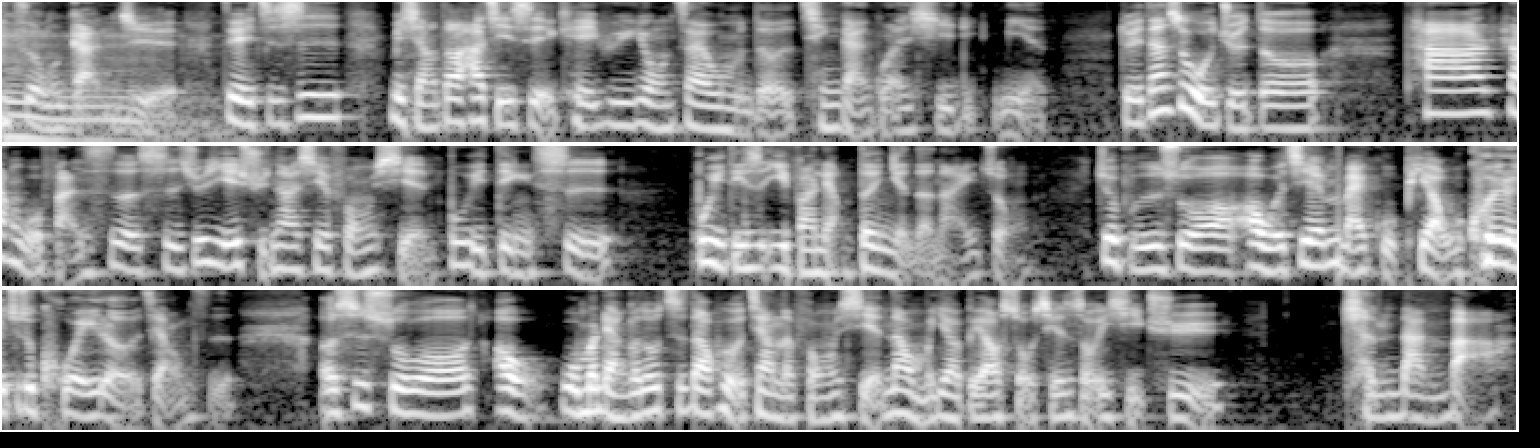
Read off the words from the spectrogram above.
这种感觉。对，只是没想到它其实也可以运用在我们的情感关系里面。对，但是我觉得它让我反思的是，就也许那些风险不一定是不一定是一翻两瞪眼的那一种。就不是说哦，我今天买股票，我亏了就是亏了这样子，而是说哦，我们两个都知道会有这样的风险，那我们要不要手牵手一起去承担吧？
